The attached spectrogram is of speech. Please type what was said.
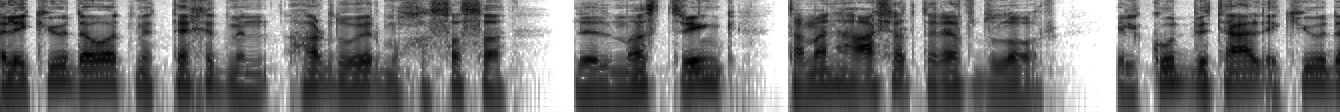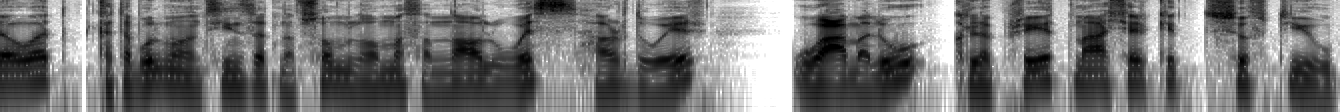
ال EQ دوت متاخد من hardware مخصصة لل mastering تمنها 10000 دولار. الكود بتاع ال EQ دوت كتبوه المهندسين ذات نفسهم اللي هم صنعوا ال Weiss hardware وعملوه collaborate مع شركة Softube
